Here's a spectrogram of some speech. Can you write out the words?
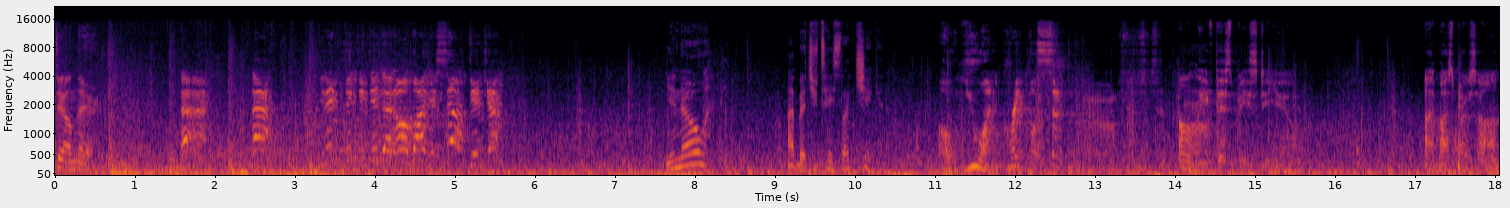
Down there? You didn't think you did that all by yourself, did ya? You know, I bet you taste like chicken. Oh, you ungrateful son. I'll leave this beast to you. I must press on.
